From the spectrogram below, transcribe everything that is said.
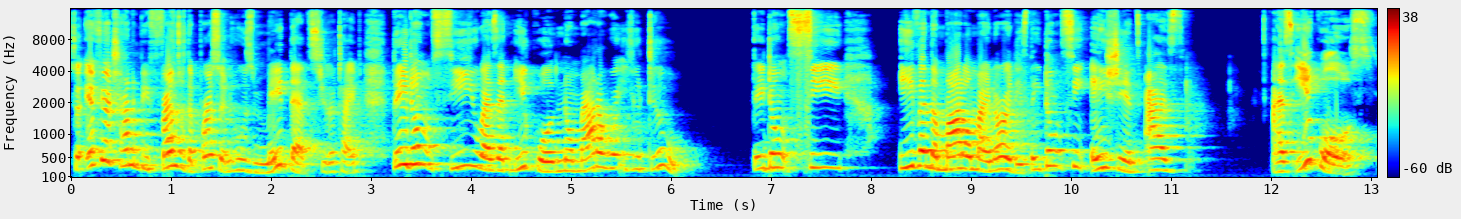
So if you're trying to be friends with a person who's made that stereotype, they don't see you as an equal no matter what you do. They don't see even the model minorities. They don't see Asians as as equals.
